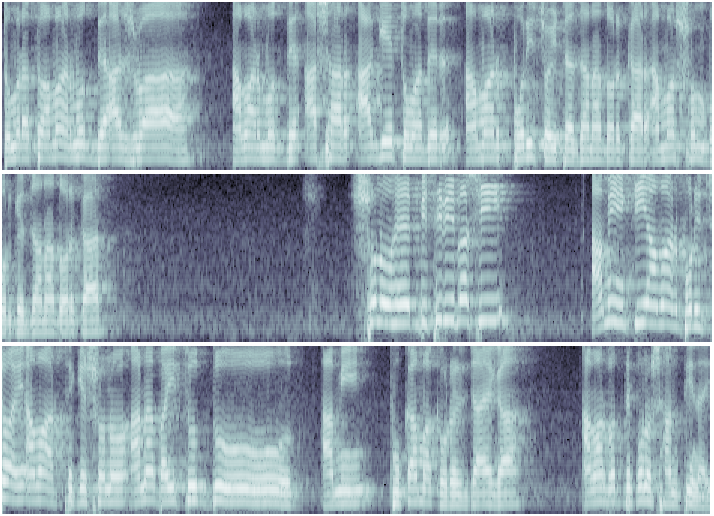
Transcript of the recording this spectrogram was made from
তোমরা তো আমার মধ্যে আসবা। আমার মধ্যে আসার আগে তোমাদের আমার পরিচয়টা জানা দরকার, আমার সম্পর্কে জানা দরকার। শোনো হে পৃথিবীবাসী, আমি কি আমার পরিচয় আমার থেকে শোনো? আনা বাইতুদ্দুদ, আমি পোকামাকড়ের জায়গা। আমার মধ্যে কোনো শান্তি নাই।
